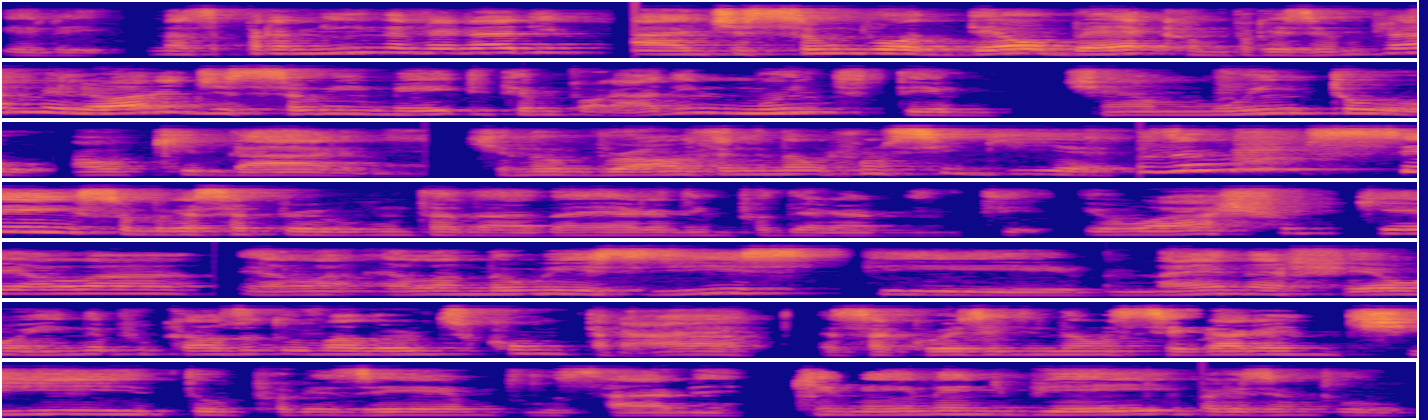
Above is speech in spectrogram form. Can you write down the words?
ele... mas para mim, na verdade, a adição do Odell Beckham, por exemplo, é a melhor adição em meio de temporada em muito tempo. Tinha muito ao que dar, né? Que no Browns ele não conseguia. Mas eu não sei sobre essa pergunta da, da era do empoderamento. Eu acho que ela, ela, ela não existe na NFL ainda por causa do valor dos contratos. Essa coisa de não ser garantido, por exemplo, sabe? Que nem na NBA, por exemplo,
